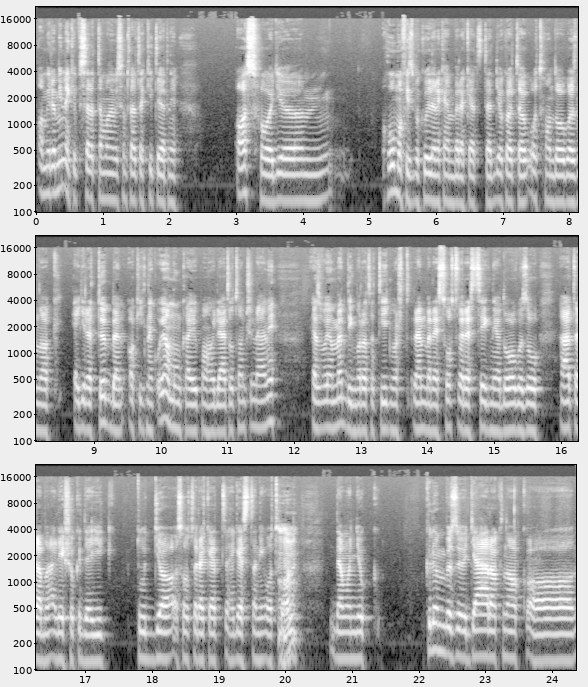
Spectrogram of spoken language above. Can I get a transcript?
Amire mindenképp szerettem volna viszont veletek kitérni, az, hogy um, home office-ba küldenek embereket, tehát gyakorlatilag otthon dolgoznak egyre többen, akiknek olyan munkájuk van, hogy lehet otthon csinálni, ez vajon meddig maradhat így, most rendben egy szoftveres cégnél dolgozó általában elég sok ideig tudja a szoftvereket hegeszteni otthon, Mhm. de mondjuk különböző gyáraknak, a, a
